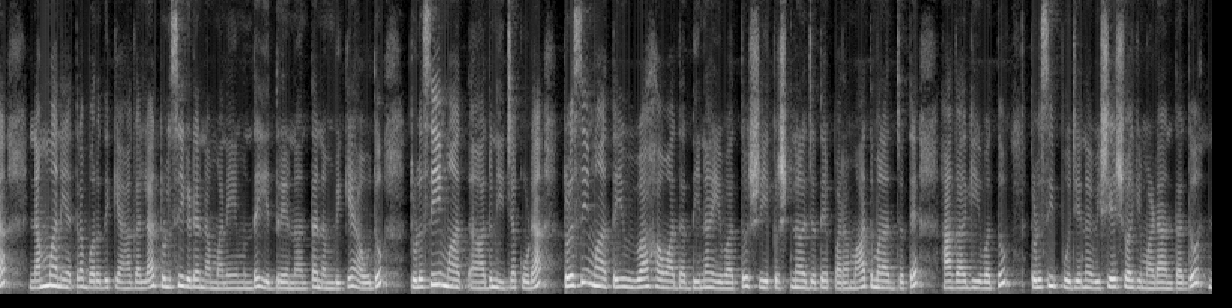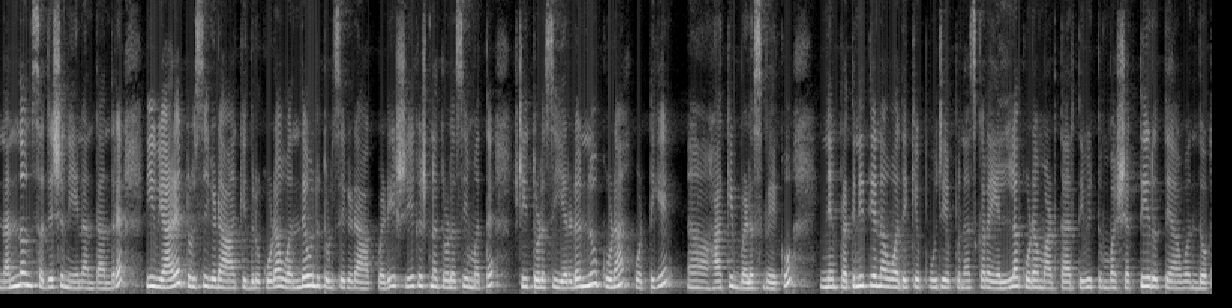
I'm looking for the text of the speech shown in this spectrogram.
ನಮ್ಮ ಮನೆ ಹತ್ರ ಬರೋದಕ್ಕೆ ಆಗಲ್ಲ. ತುಳಸಿ ಗಿಡ ನಮ್ಮ ಮನೆ ಮುಂದೆ ಇದ್ರೆ ಅನ್ನೋಂಥ ನಂಬಿಕೆ ಹೌದು. ತುಳಸಿ ಮಾ, ಅದು ನಿಜ ಕೂಡ. ತುಳಸಿ ಮಾತೆಯು ವಿವಾಹವಾದ ದಿನ ಇವತ್ತು. ಶ್ರೀಕೃಷ್ಣನ ಜೊತೆ, ಪರಮಾತ್ಮನ ಜೊತೆ. ಹಾಗಾಗಿ ಇವತ್ತು ತುಳಸಿ ಪೂಜೆನ ವಿಶೇಷವಾಗಿ ಮಾಡೋ ಅಂಥದ್ದು. ನನ್ನೊಂದು ಸಜೆಷನ್ ಏನಂತ ಅಂದರೆ, ನೀವು ಯಾರೇ ತುಳಸಿ ಗಿಡ ಹಾಕಿದರೂ ಕೂಡ ಒಂದೇ ಒಂದು ತುಳಸಿ ಗಿಡ ಹಾಕಬೇಡಿ. ಶ್ರೀಕೃಷ್ಣ ತುಳಸಿ ಮತ್ತು ಶ್ರೀ ತುಳಸಿ ಎರಡನ್ನೂ ಕೂಡ ಒಟ್ಟಿಗೆ ಹಾಕಿ ಬೆಳೆಸಬೇಕು. ಪ್ರತಿನಿತ್ಯ ನಾವು ಅದಕ್ಕೆ ಪೂಜೆ, ಪುನಸ್ಕಾರ ಎಲ್ಲ ಕೂಡ ಮಾಡ್ತಾ ಇರ್ತೀವಿ. ತುಂಬ ಶಕ್ತಿ ಇರುತ್ತೆ ಆ ಒಂದು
